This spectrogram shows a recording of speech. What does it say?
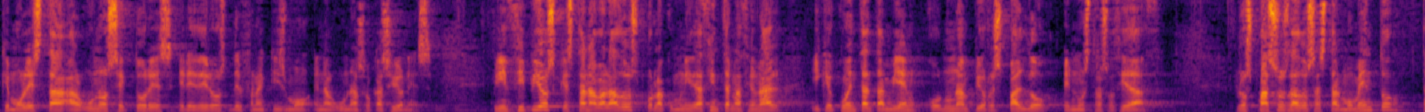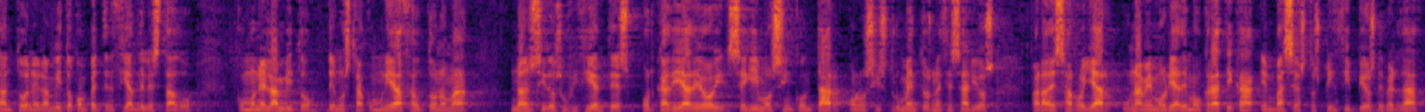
que molesta a algunos sectores herederos del franquismo en algunas ocasiones. Principios que están avalados por la comunidad internacional y que cuentan también con un amplio respaldo en nuestra sociedad. Los pasos dados hasta el momento, tanto en el ámbito competencial del Estado como en el ámbito de nuestra comunidad autónoma, no han sido suficientes porque a día de hoy seguimos sin contar con los instrumentos necesarios para desarrollar una memoria democrática en base a estos principios de verdad,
